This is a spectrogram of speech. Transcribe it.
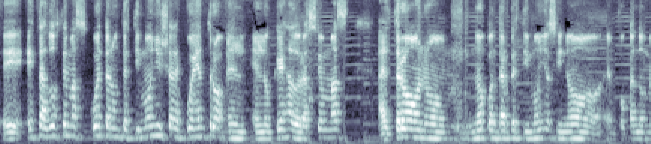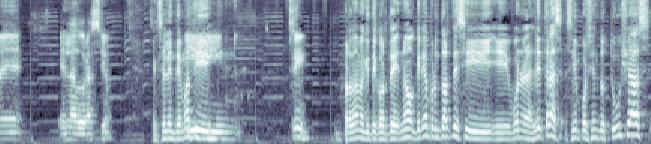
eh, estos dos temas cuentan un testimonio y ya después entro en, en, lo que es adoración más al trono, no contar testimonios, sino enfocándome en la adoración. Excelente, Mati. sí. Perdóname que te corté. No, quería preguntarte si, eh, bueno, las letras 100% tuyas,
